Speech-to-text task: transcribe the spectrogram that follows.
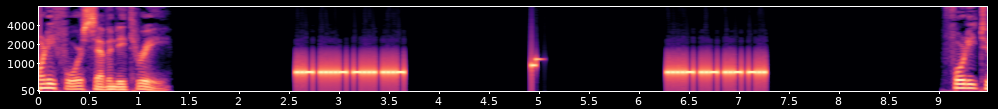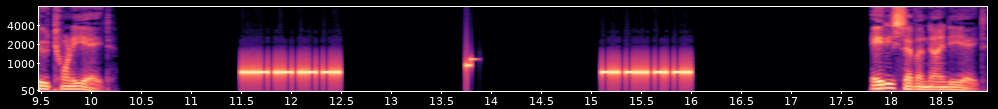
2473. 4228. 8798.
